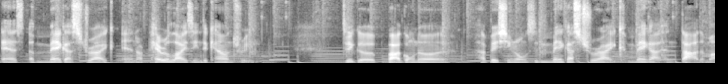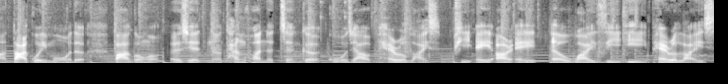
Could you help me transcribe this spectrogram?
as a mega strike and are paralyzing the country. 这个罢工呢，它被形容是 mega strike，mega 很大的嘛，大规模的罢工哦，而且呢，瘫痪了整个国家哦，paralyze，p a r a l y z e，paralyze。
